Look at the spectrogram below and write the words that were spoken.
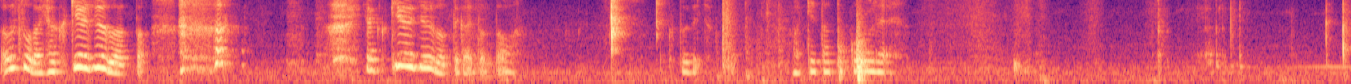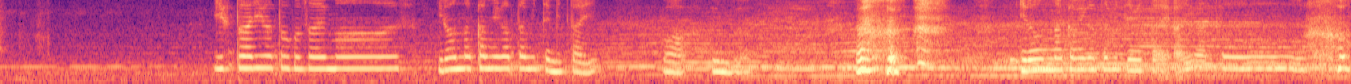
あ嘘だ190度だった。190度って書いてあったわことでちょっと負けたところで。ギフトありがとうございます。いろんな髪型見てみたいはブンブン。いろんな髪型見てみたい。ありがとう。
